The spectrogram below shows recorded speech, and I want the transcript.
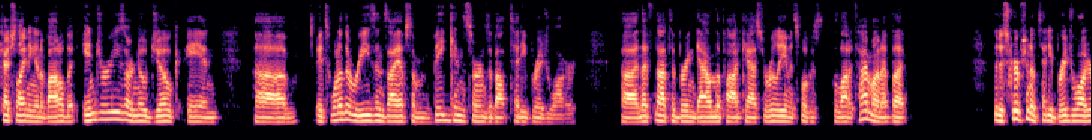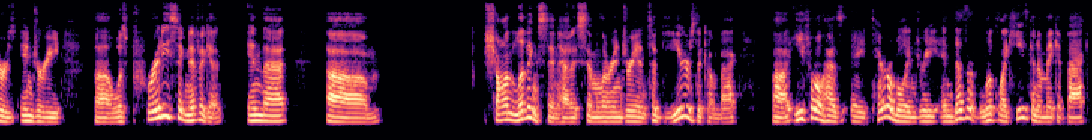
catch lightning in a bottle, but injuries are no joke. And um, it's one of the reasons I have some big concerns about Teddy Bridgewater. Uh, and that's not to bring down the podcast or really even focus a lot of time on it, but the description of Teddy Bridgewater's injury uh, was pretty significant in that um, Shaun Livingston had a similar injury and took years to come back. Uh, Ifo has a terrible injury and doesn't look like he's going to make it back.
